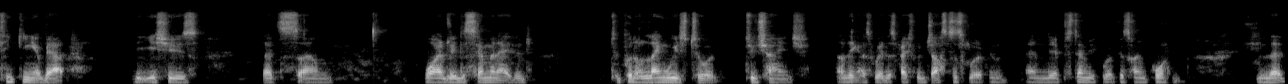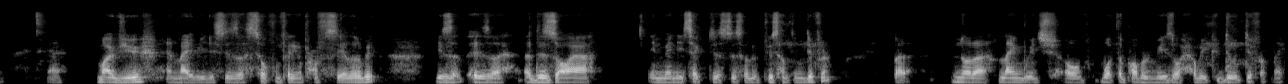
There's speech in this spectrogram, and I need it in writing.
thinking about the issues that's um, widely disseminated to put a language to it to change. I think that's where the spatial justice work and, and the epistemic work is so important. That my view, and maybe this is a self fulfilling prophecy a little bit, is that there's a, a desire in many sectors to sort of do something different, but not a language of what the problem is or how we could do it differently.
